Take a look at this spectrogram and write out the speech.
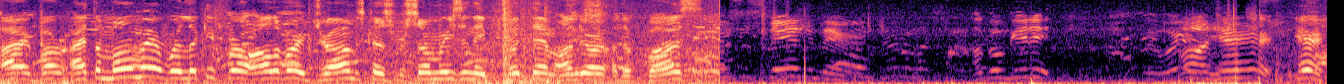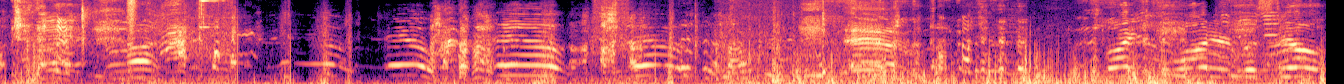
Alright, but at the moment we're looking for all of our drums because for some reason they put them under the bus. There's a stand in there. I'll go get it. Wait, oh, here, here. here. Ew, ew, ew, ew. It's like water, but still.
